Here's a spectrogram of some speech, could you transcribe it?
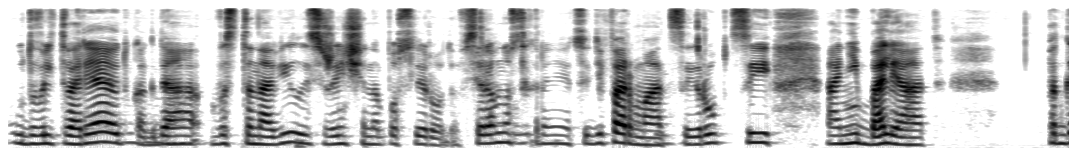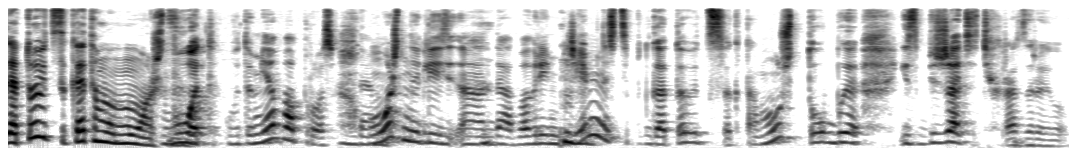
удовлетворяют, когда восстановилась женщина после родов. Все равно сохраняются деформации, рубцы, они болят подготовиться к этому можно. Вот, вот у меня вопрос. Да. Можно ли а, да, во время беременности подготовиться к тому, чтобы избежать этих разрывов?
